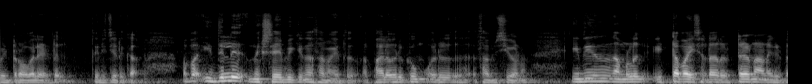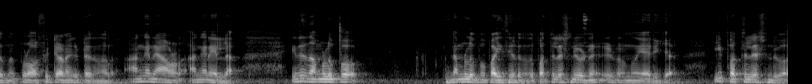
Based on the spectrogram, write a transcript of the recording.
വിഡ്രോവലായിട്ട് തിരിച്ചെടുക്കാം. അപ്പോൾ ഇതിൽ നിക്ഷേപിക്കുന്ന സമയത്ത് പലർക്കും ഒരു സംശയമാണ്. ഇതിൽ നിന്ന് നമ്മൾ ഇട്ട പൈസയുടെ റിട്ടേൺ ആണ് കിട്ടുന്നത് പ്രോഫിറ്റ് ആണ് കിട്ടുന്നത് അങ്ങനെ ആവണം അങ്ങനെയല്ല. ഇത് നമ്മളിപ്പോൾ നമ്മളിപ്പോൾ പൈസ ഇടുന്നത് പത്ത് ലക്ഷം രൂപ ഇടണമെന്ന് വിചാരിക്കുക. ഈ പത്ത് ലക്ഷം രൂപ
